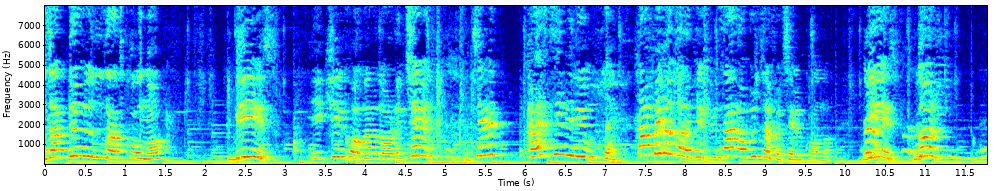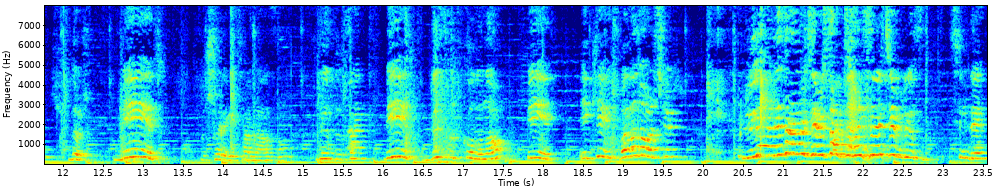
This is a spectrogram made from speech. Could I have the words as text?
Uzat dümdüz uzat kolunu. Bir, iki kollarına doğru çevir. Çevir. Ters çeviriyorsun. Tamam ben o tarafa yapayım. Sen öbür tarafa çevir kolunu. Bir, dur. Dur. Bir. Dur şöyle geçmem lazım. Düz dur sen. Bir. Düz tut kolunu. Bir. iki, üç. Bana doğru çevir. Rüya ne tarafa çevirsem tersine çeviriyorsun. Şimdi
